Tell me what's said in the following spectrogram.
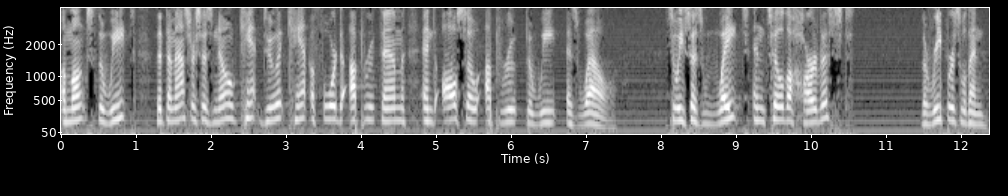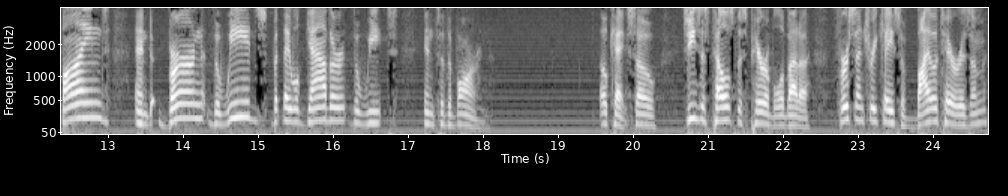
amongst the wheat that the master says, No, can't do it, can't afford to uproot them, and also uproot the wheat as well. So he says, Wait until the harvest. The reapers will then bind and burn the weeds, but they will gather the wheat into the barn. Okay, so Jesus tells this parable about a first century case of bioterrorism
